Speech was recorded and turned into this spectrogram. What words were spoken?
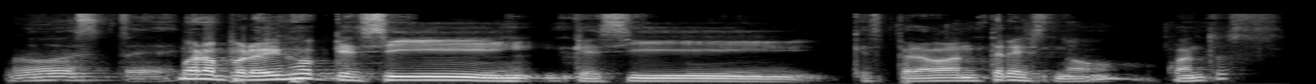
No, este. Bueno, pero dijo que sí, que sí, que esperaban tres, ¿no? ¿Cuántos?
